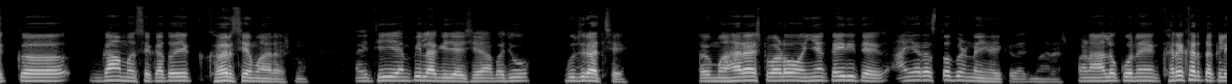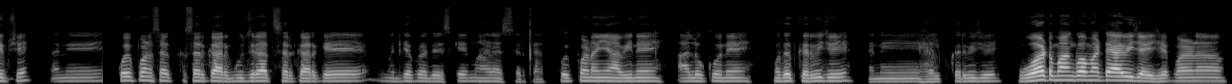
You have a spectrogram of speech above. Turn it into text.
એક ગામ હશે, કાં તો એક ઘર છે મહારાષ્ટ્રનું. અહીંથી એમપી લાગી જાય છે. આ બાજુ ગુજરાત છે. હવે મહારાષ્ટ્ર વાળો અહીંયા કઈ રીતે, અહીંયા રસ્તો પણ નહીં હોય કદાચ મહારાષ્ટ્ર. પણ આ લોકોને ખરેખર તકલીફ છે અને કોઈ પણ સરકાર, ગુજરાત સરકાર કે મધ્યપ્રદેશ કે મહારાષ્ટ્ર સરકાર, કોઈ પણ અહીંયા આવીને આ લોકોને મદદ કરવી જોઈએ અને હેલ્પ કરવી જોઈએ. વોટ માંગવા માટે આવી જાય છે, પણ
